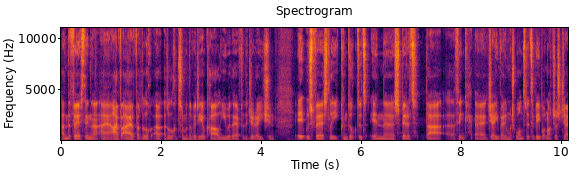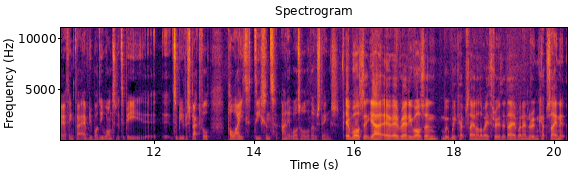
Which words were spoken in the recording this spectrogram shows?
And the first thing that uh, I've, I've had, a look, had a look at some of the video, Karl. You were there for the duration. It was firstly conducted in the spirit that I think uh, Jay very much wanted it to be, but not just Jay. I think that everybody wanted it to be to be respectful, polite, decent, and it was all of those things. It was, yeah, it, it really was, and we, we kept saying all the way through the day. Everyone in the room kept saying it.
